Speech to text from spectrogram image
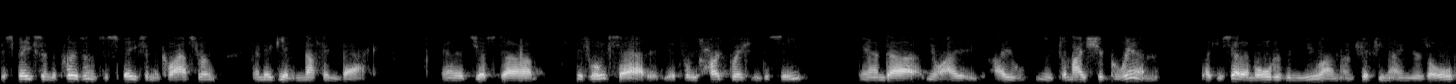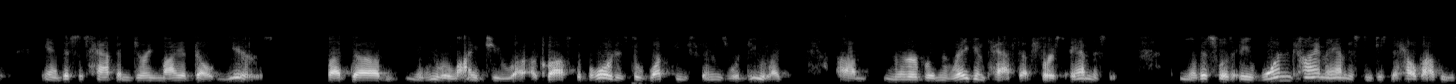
to space in the prisons the space in the classroom, and they give nothing back. And it's just uh, it's really sad. It, it's really heartbreaking to see. And uh, you know, I I you know, to my chagrin, like you said, I'm older than you. I'm, I'm 59 years old, and this has happened during my adult years. But um, you know, we were lied to uh, across the board as to what these things would do. Like, um, remember when Reagan passed that first amnesty? You know, this was a one-time amnesty just to help out these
